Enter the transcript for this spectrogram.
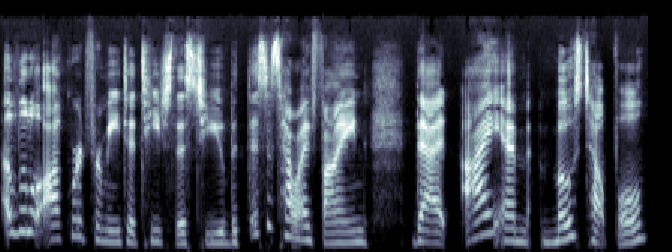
a little awkward for me to teach this to you, but this is how I find that I am most helpful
